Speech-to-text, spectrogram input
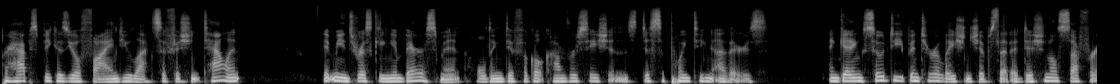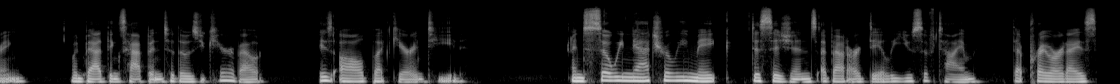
perhaps because you'll find you lack sufficient talent it means risking embarrassment, holding difficult conversations, disappointing others, and getting so deep into relationships that additional suffering, when bad things happen to those you care about, is all but guaranteed. And so we naturally make decisions about our daily use of time that prioritize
